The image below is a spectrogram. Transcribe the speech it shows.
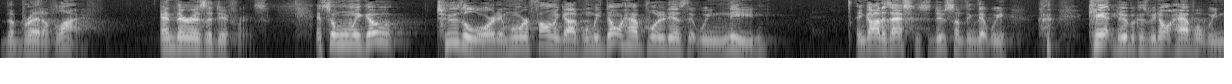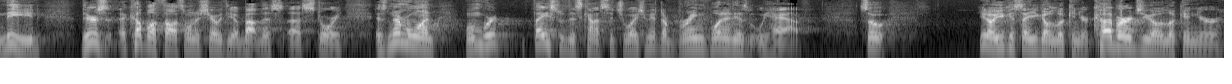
the bread of life? And there is a difference. And so when we go to the Lord and when we're following God, when we don't have what it is that we need, and God is asking us to do something that we can't do because we don't have what we need, there's a couple of thoughts I want to share with you about this uh, story. Is number one, when we're faced with this kind of situation, we have to bring what it is that we have. So, you know, you can say you go look in your cupboards, you go look in your,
